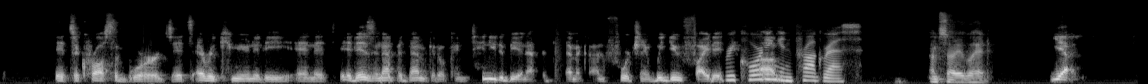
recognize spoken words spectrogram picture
it's across the boards. It's every community, and it it is an epidemic. It'll continue to be an epidemic. Unfortunately, we do fight it. Recording um, in progress. I'm sorry. Go ahead. Yeah,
